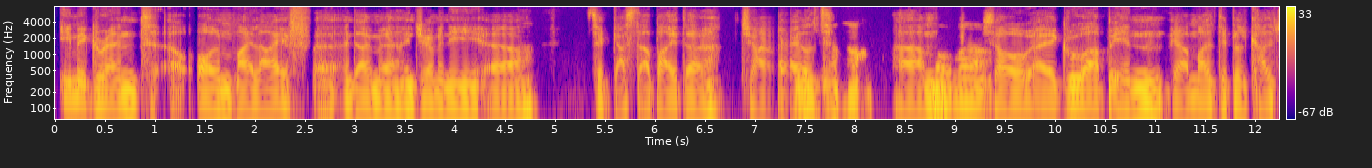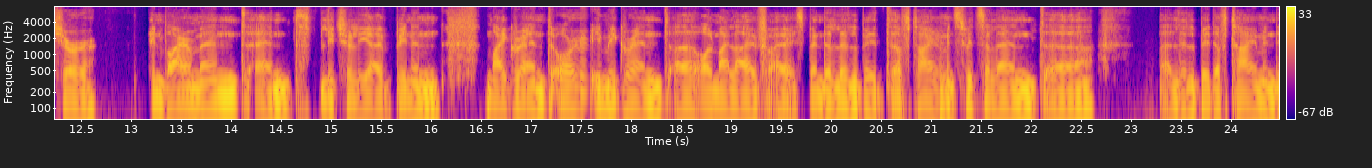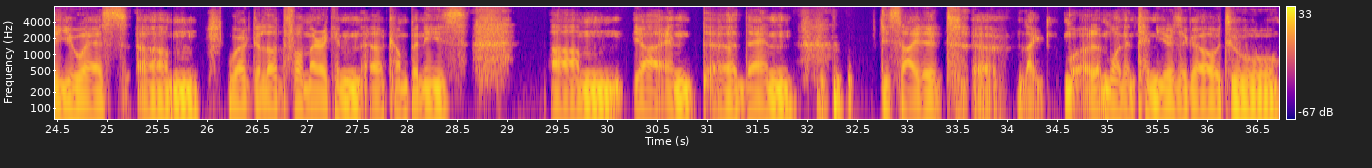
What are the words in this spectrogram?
immigrant uh, all my life, uh, and I'm uh, in Germany. Uh, it's a Gastarbeiter child. Um, Oh, wow. so I grew up in yeah, multiple culture environment, and literally I've been a migrant or immigrant uh, all my life. I spent a little bit of time in Switzerland. Uh, a little bit of time in the US, um, worked a lot for American uh, companies. Um, yeah, and uh, then decided, uh, like more, than 10 years ago, to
